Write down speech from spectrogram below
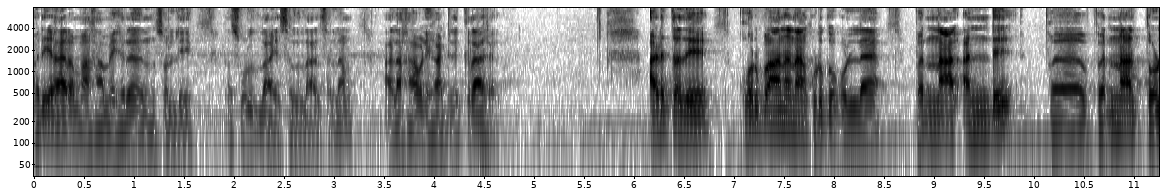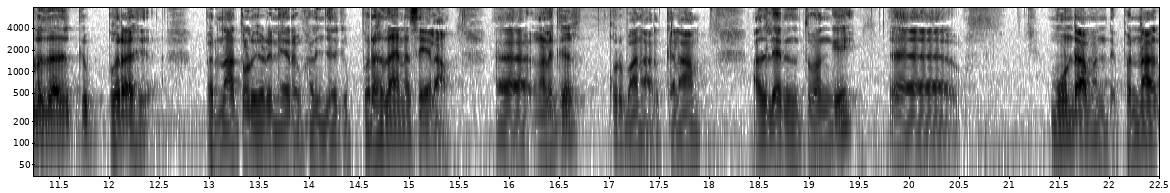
பரிகாரமாக அமைகிறதுன்னு சொல்லி ரசூல்லாய் ஸல்லல்லாஹு செல்லம் அழகாக வழிகாட்டியிருக்கிறார்கள். அடுத்தது குர்பானை நான் கொடுக்கக்குள்ள பெருநாள் அண்டு பெருநாள் தொழுதற்கு பிறகு பெருநாள் தொழுகையுடைய நேரம் கழிஞ்சதுக்கு பிறகு தான் என்ன செய்யலாம்? எங்களுக்கு குர்பானை அறுக்கலாம். அதிலிருந்து துவங்கி மூன்றாம் ஆண்டு பெருநாள்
